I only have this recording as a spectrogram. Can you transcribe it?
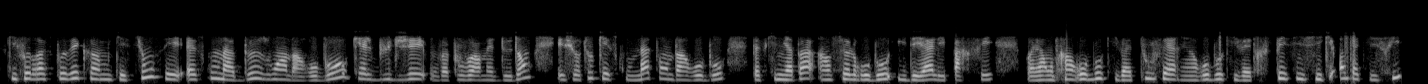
Ce qu'il faudra se poser comme question, c'est est-ce qu'on a besoin d'un robot? Quel budget on va pouvoir mettre dedans? Et surtout, qu'est-ce qu'on attend d'un robot? Parce qu'il n'y a pas un seul robot idéal et parfait. Voilà, entre un robot qui va tout faire et un robot qui va être spécifique en pâtisserie,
